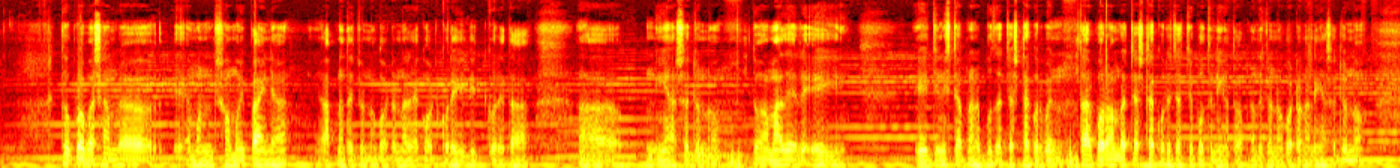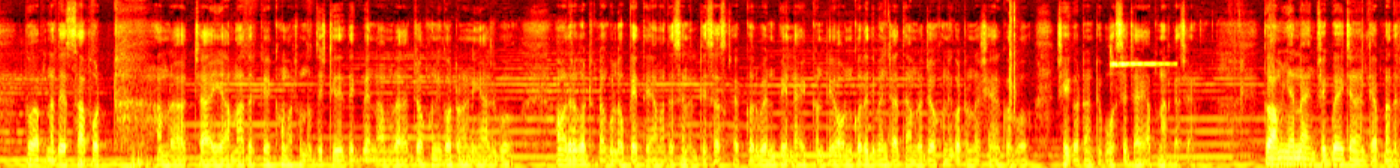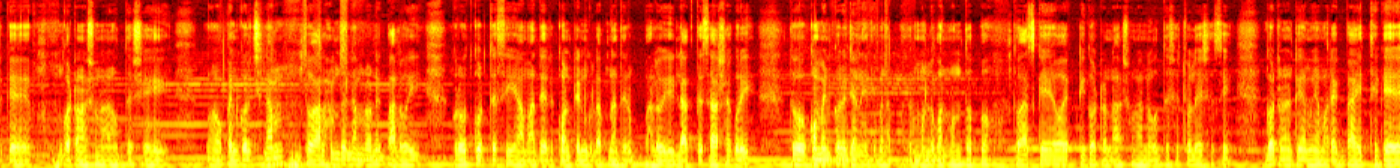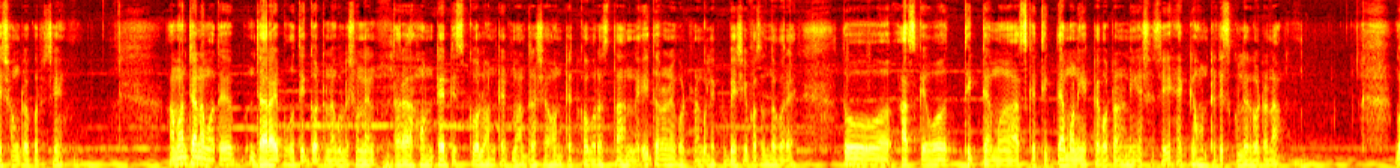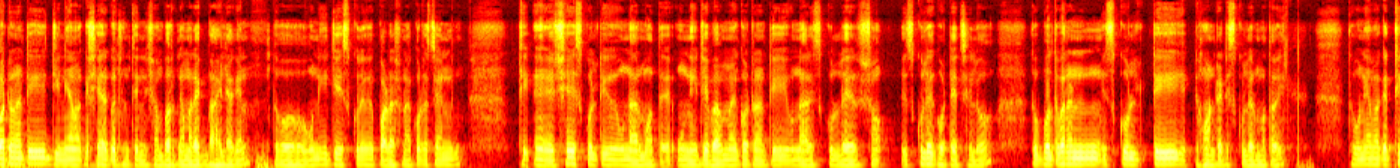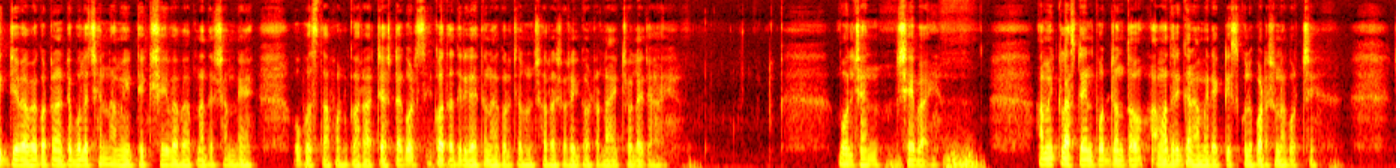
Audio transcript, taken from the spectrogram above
তো প্রবাসে আমরা এমন সময় পাই না, আপনাদের জন্য ঘটনা রেকর্ড করে এডিট করে তা নিয়ে আসার জন্য। তো আমাদের এই এই জিনিসটা আপনারা বোঝার চেষ্টা করবেন। তারপর আমরা চেষ্টা করে যাচ্ছি প্রতিনিয়ত আপনাদের জন্য ঘটনা নিয়ে আসার জন্য। তো আপনাদের সাপোর্ট আমরা চাই আমাদেরকে ক্ষমা সুন্দর দৃষ্টিতে দেখবেন। আমরা যখনই ঘটনা নিয়ে আসব, আমাদের ঘটনাগুলো পেতে আমাদের চ্যানেলটি সাবস্ক্রাইব করবেন, বেল আইকনটি অন করে দিবেন যাতে আমরা যখনই ঘটনা শেয়ার করব, সেই ঘটনাটি পৌঁছে যায় আপনার কাছে। তো আমি আর নাইম শেখ ভাই চ্যানেলটি আপনাদেরকে ঘটনা শোনার উদ্দেশ্যে ওপেন করেছিলাম। তো আলহামদুলিল্লাহ আমরা অনেক ভালোই গ্রোথ করতেছি। আমাদের কন্টেন্টগুলো আপনাদের ভালোই লাগতেছে আশা করি। তো কমেন্ট করে জানিয়ে দেবেন আপনাদের মূল্যবান মন্তব্য। তো আজকেও একটি ঘটনা শোনানোর উদ্দেশ্যে চলে এসেছি। ঘটনাটি আমি আমার এক ভাই থেকে সংগ্রহ করেছি। আমার জানা মতে যারাই ভৌতিক ঘটনাগুলো শোনেন, তারা হন্টেড স্কুল হন্টেড মাদ্রাসা হন্টেড কবরস্থান, এই ধরনের ঘটনাগুলো একটু বেশি পছন্দ করে। তো আজকে ও ঠিক তেমন আজকে ঠিক তেমনই একটা ঘটনা নিয়ে এসেছি, একটি হন্টেড স্কুলের ঘটনা। ঘটনাটি যিনি আমাকে শেয়ার করেছেন তিনি সম্পর্কে আমার এক ভাই লাগেন। তো উনি যে স্কুলে পড়াশোনা করেছেন, ঠিক সেই স্কুলটি উনার মতে, উনি যেভাবে ঘটনাটি উনার স্কুলের স্কুলে ঘটেছিল, তো বলতে পারেন স্কুলটি একটি হন্টেড স্কুলের মতোই। তো উনি আমাকে ঠিক যেভাবে ঘটনাটি বলেছেন, আমি ঠিক সেইভাবে আপনাদের সামনে উপস্থাপন করার চেষ্টা করছি। কথা দীর্ঘায়িত না করে চলুন সরাসরি ঘটনায় চলে যায় বলছেন, সে ভাই, আমি ক্লাস টেন পর্যন্ত আমাদের গ্রামের একটি স্কুলে পড়াশোনা করছি।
